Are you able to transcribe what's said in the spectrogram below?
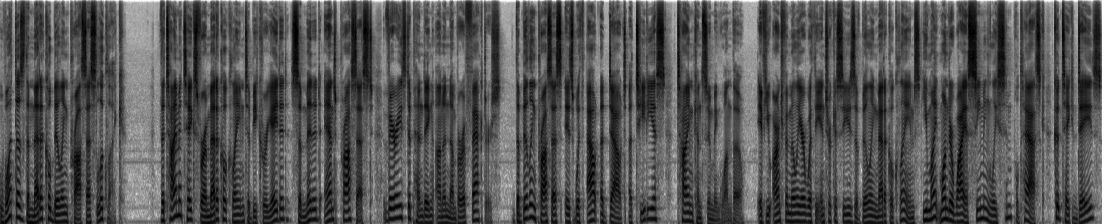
What does the medical billing process look like? The time it takes for a medical claim to be created, submitted, and processed varies depending on a number of factors. The billing process is without a doubt a tedious, time consuming one, though. If you aren't familiar with the intricacies of billing medical claims, you might wonder why a seemingly simple task could take days,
